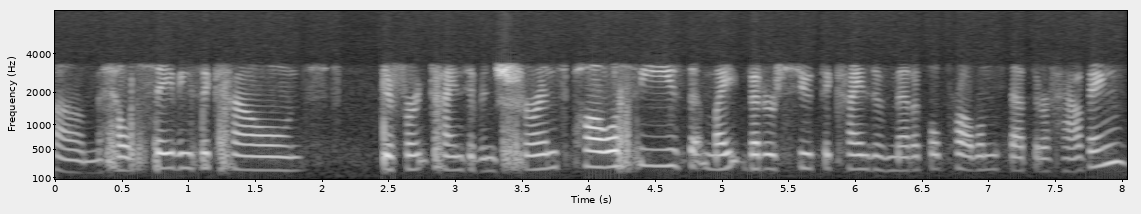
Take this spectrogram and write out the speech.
um, health savings accounts, different kinds of insurance policies that might better suit the kinds of medical problems that they're having.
